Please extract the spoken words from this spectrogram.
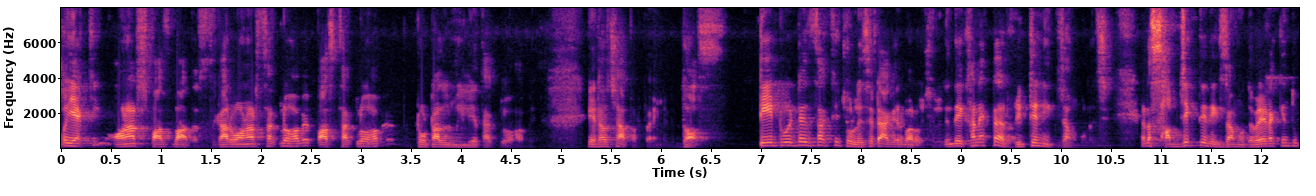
ওই একই অনার্স পাস বা আদার্স আরও অনার্স থাকলেও হবে পাস থাকলেও হবে টোটাল মিলিয়ে থাকলেও হবে। এটা হচ্ছে আপার প্রাইমারি দশ। টেট ওয়েটেজ থাকছে চল্লিশ, এটা আগের বারও ছিল। কিন্তু এখানে একটা রিটেন এক্সাম বলেছে। একটা সাবজেক্টের এক্সাম হতে পারে, এটা কিন্তু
